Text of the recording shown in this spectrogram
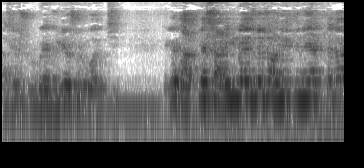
আজকে শুরু ভিডিও শুরু করছি। ঠিক আছে আজকে স্টার্টিং প্রাইস হচ্ছে অনলি তিন হাজার টাকা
